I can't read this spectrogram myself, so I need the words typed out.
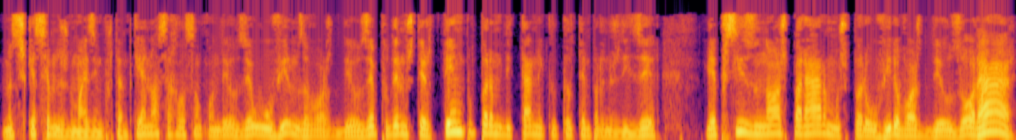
mas esquecemos do mais importante, que é a nossa relação com Deus, é ouvirmos a voz de Deus, é podermos ter tempo para meditar naquilo que Ele tem para nos dizer. É preciso nós pararmos para ouvir a voz de Deus, orar,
